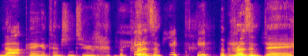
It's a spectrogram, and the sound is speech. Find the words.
not paying attention to the present the present day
